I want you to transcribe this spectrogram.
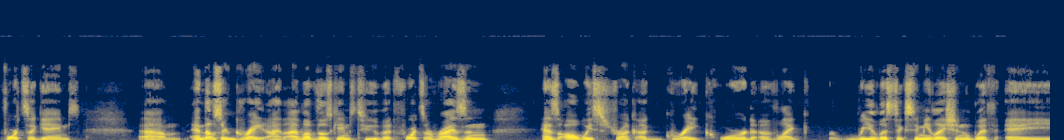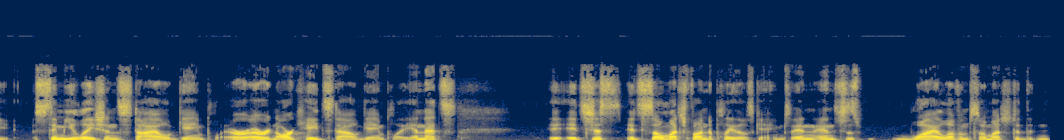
Forza games, um, and those are great. I, I love those games too. But Forza Horizon has always struck a great chord of like realistic simulation with a simulation style gameplay or, or an arcade style gameplay. And that's, it- it's just it's so much fun to play those games and and it's just why I love them so much to the, you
